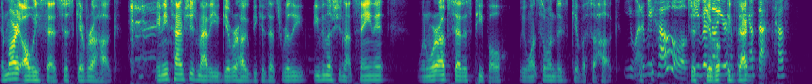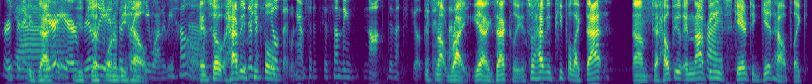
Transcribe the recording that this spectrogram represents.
And Mari always says, just give her a hug. Anytime she's mad at you, give her a hug because that's really, even though she's not saying it, when we're upset as people, we want someone to give us a hug. You want to be held, just even give though you're exact- putting up that tough person Yeah. Exactly. exterior. You really, just wanna it's be like held. You want to be held. And so having it doesn't people, feel good when you're upset. It's because something's not doesn't feel good. it's not inside. right. Yeah, exactly. And so having people like that um, to help you and not being scared to get help. Like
